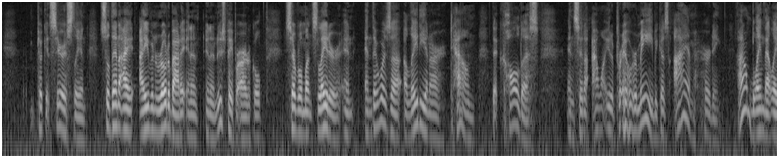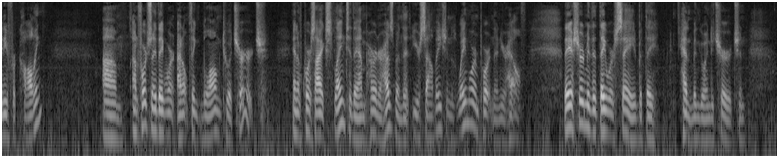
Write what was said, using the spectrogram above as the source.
took it seriously. And so then I, I even wrote about it in a, in a newspaper article several months later. And, and there was a, a lady in our town that called us and said, I want you to pray over me because I am hurting. I don't blame that lady for calling. Um, unfortunately, they weren't, I don't think, belonged to a church. And of course, I explained to them, her and her husband, that your salvation is way more important than your health. They assured me that they were saved, but they hadn't been going to church. And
